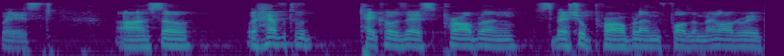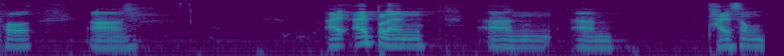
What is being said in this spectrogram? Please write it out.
waste. Uh, so we have to tackle this problem, special problem for the mono repo. Uh, I, I blame um, um, Python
